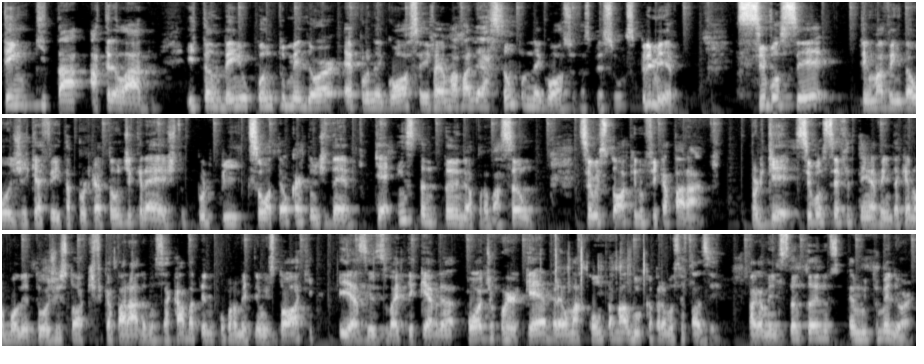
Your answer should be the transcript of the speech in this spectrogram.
tem que estar tá atrelado. E também o quanto melhor é para o negócio, aí vai uma avaliação para o negócio das pessoas. Primeiro, se você tem uma venda hoje que é feita por cartão de crédito, por Pix ou até o cartão de débito, que é instantâneo a aprovação, seu estoque não fica parado. Porque se você tem a venda que é no boleto hoje, o estoque fica parado, você acaba tendo que comprometer um estoque e às vezes vai ter quebra, pode ocorrer quebra, é uma conta maluca para você fazer. Pagamentos instantâneos é muito melhor.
